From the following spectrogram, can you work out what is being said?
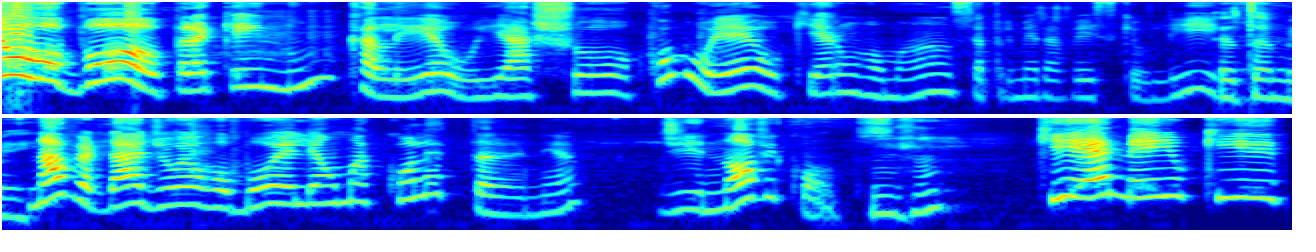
Eu Robô, pra quem nunca leu e achou, como eu, que era um romance a primeira vez que eu li, Eu também. na verdade o Eu Robô ele é uma coletânea de nove contos, Uhum. que é meio que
